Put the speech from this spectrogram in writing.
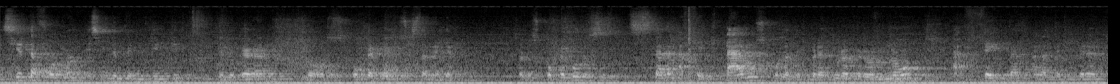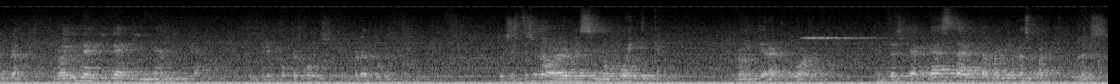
en cierta forma, es independiente de lo que hagan los copépodos que están allá. O sea, los copépodos están afectados por la temperatura, pero no afectan a la temperatura. No hay una liga dinámica entre copépodos y temperatura. Entonces, esta es una variable xenopoética no interactúan. Mientras que acá está el tamaño de las partículas.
